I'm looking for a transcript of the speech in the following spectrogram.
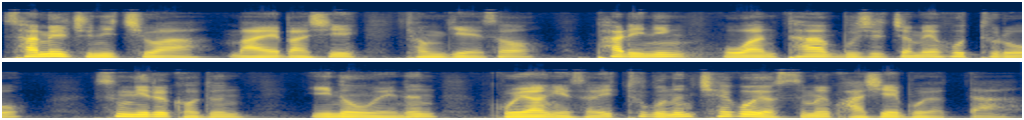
3일 주니치와 마에바시 경기에서 8이닝 5안타 무실점의 호투로 승리를 거둔 이노우에는 고향에서의 투구는 최고였음을 과시해 보였다.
